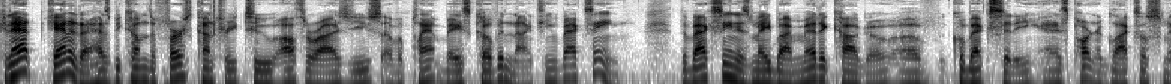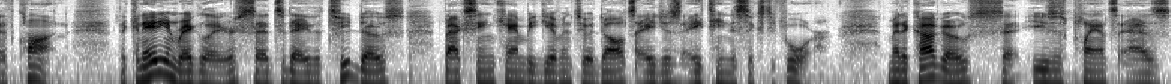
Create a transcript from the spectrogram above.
Canada has become the first country to authorize use of a plant based COVID 19 vaccine. The vaccine is made by Medicago of Quebec City and its partner GlaxoSmithKline. The Canadian regulators said today the two dose vaccine can be given to adults ages 18 to 64. Medicago uses plants as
